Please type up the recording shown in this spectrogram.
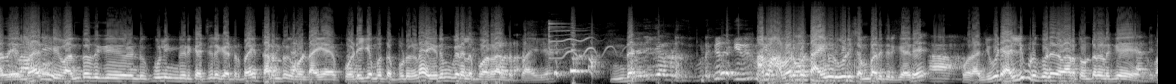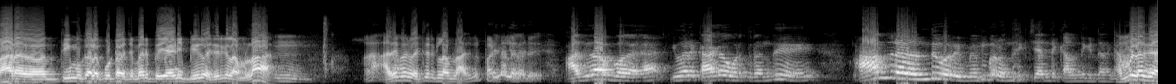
அதே. மாதிரி வந்ததுக்கு ரெண்டு கூலிங் பீர் கட்சியில கேட்டிருப்பாங்க. திறந்துக்க மாட்டாங்க. கொடிக்க மத்த புடுங்கடா இரும்பு கடையில போடுறான்னு இருப்பாங்க. இந்த ஆமா அவர் மட்டும் ஐநூறு கோடி சம்பாதிச்சிருக்காரு. ஒரு அஞ்சு கோடி அள்ளி கொடுக்க வார தொண்டர்களுக்கு. வார திமுக கூட்டம் வச்ச மாதிரி பிரியாணி பீர் வச்சிருக்கலாம்ல. அதே மாதிரி வச்சிருக்கலாம்ல. அதே மாதிரி பண்ணல அதுதான் போக இவருக்காக ஒருத்தர் வந்து ஆந்திரால இருந்து ஒரு மெம்பர் வந்து சேர்ந்து கலந்துக்கிட்டாங்க தமிழக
